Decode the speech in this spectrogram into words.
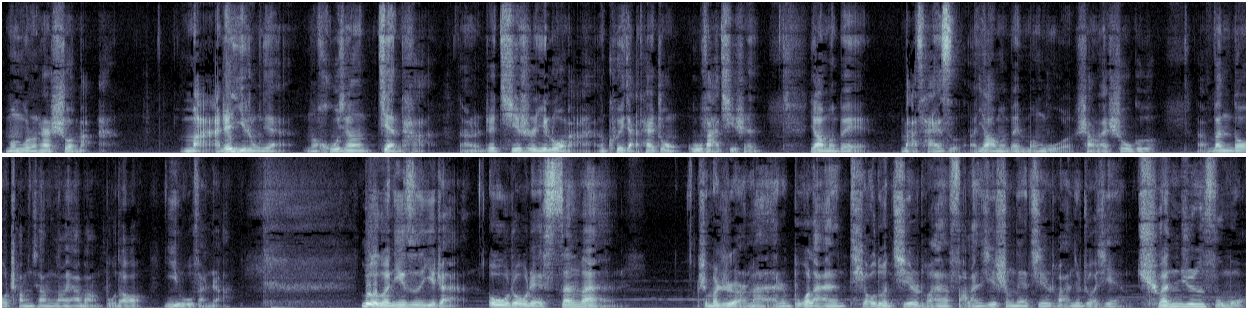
蒙古人开始射马，马这一中箭，那互相践踏啊，这骑士一落马，盔甲太重无法起身，要么被马踩死，要么被蒙古上来收割。弯刀、长枪、狼牙棒、补刀，易如反掌。勒格尼兹一战，欧洲这三万，什么日耳曼还是波兰条顿骑士团、法兰西圣殿骑士团，就这些全军覆没。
